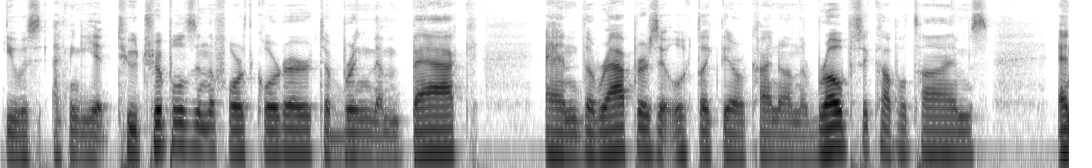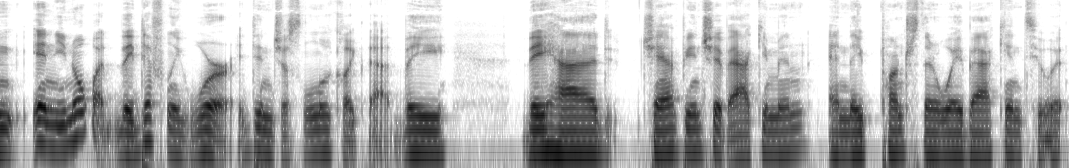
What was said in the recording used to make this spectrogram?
He was, I think, he had two triples in the fourth quarter to bring them back. And the Raptors, it looked like they were kind of on the ropes a couple times. And and you know what? They definitely were. It didn't just look like that. They they had championship acumen and they punched their way back into it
